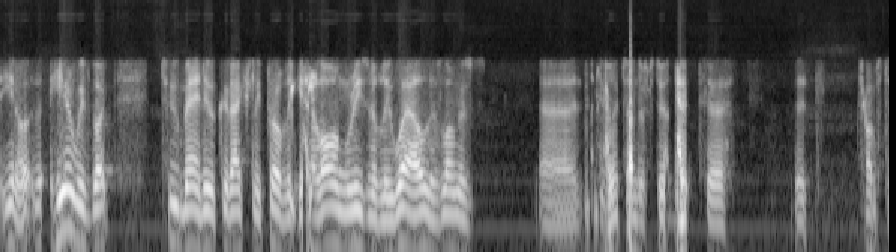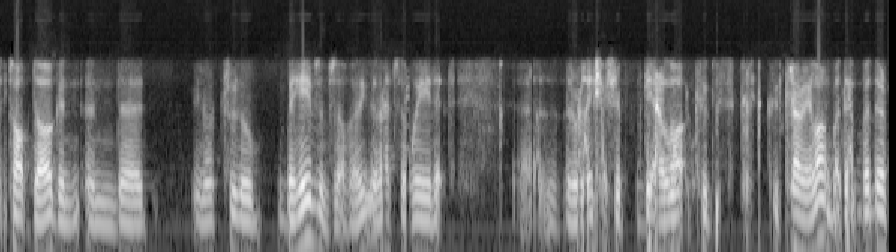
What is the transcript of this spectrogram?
you know, here we've got two men who could actually probably get along reasonably well as long as uh, you know, it's understood that uh, that Trump's the top dog and and uh, you know Trudeau behaves himself. I think that that's the way that uh, the relationship get a lot could could carry along, but but their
